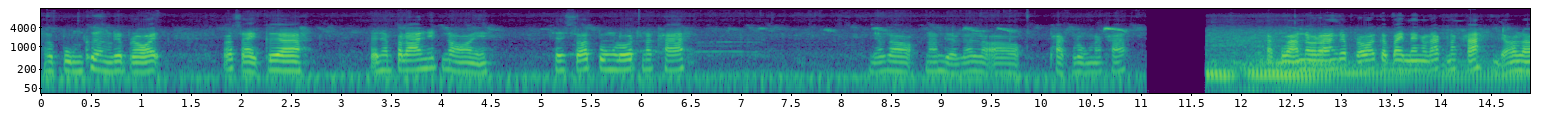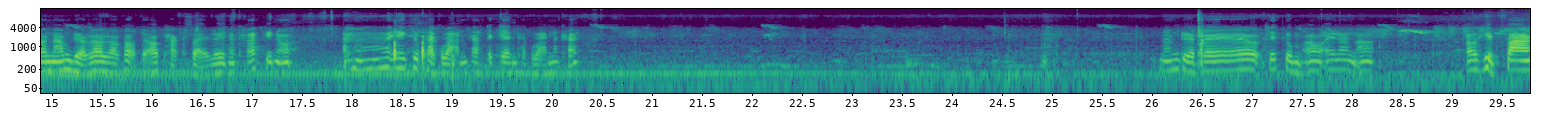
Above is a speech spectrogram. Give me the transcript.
เราปรุงเครื่องเรียบร้อย ก็ใส่เกลือ ใส่น้ำปลานิดหน่อย ใส่ซอสปรุงรสนะคะ เดี๋ยวเราน้ำเดือดแล้วเราเอาผักลงนะคะ ผักหวานเราล้างเรียบร้อยกับใบแมงลักนะคะ เดี๋ยวเราน้ำเดือดแล้วเราก็จะเอาผักใส่เลยนะคะ พี่น้องนี่คือผักหวานค่ะจะแกงผักหวานนะคะน้ำเดือดแล้วเจ๊ตุ่มเอาไอ้นั่นเอา เอาเห็ดฟาง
